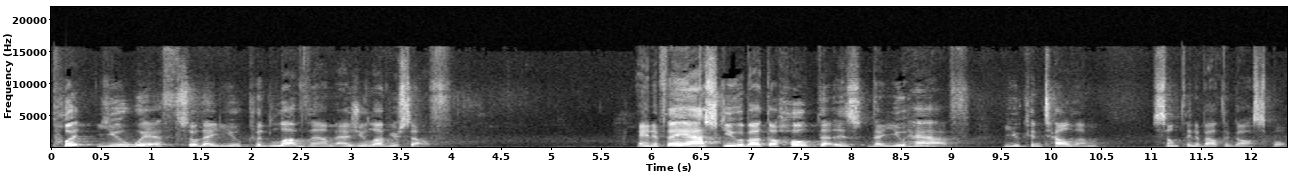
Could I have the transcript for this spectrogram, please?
put you with so that you could love them as you love yourself. And if they ask you about the hope that, is, that you have, you can tell them something about the gospel.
